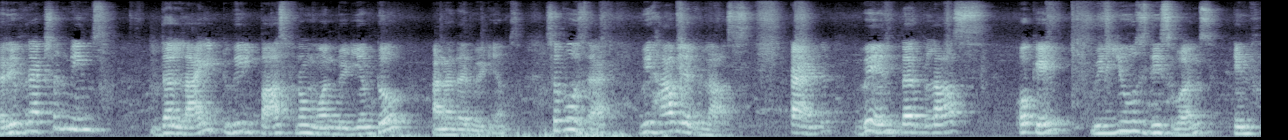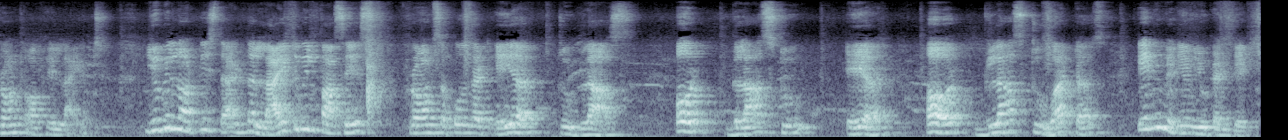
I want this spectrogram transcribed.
Refraction means the light will pass from one medium to another medium. Suppose that we have a glass and when the glass okay we use these ones in front of a light. You will notice that the light will passes from suppose that air to glass or glass to air or glass to water any medium you can take.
